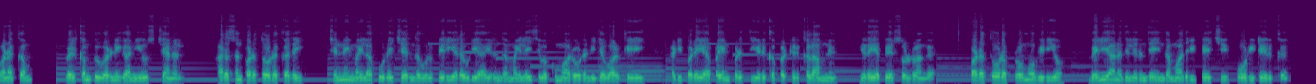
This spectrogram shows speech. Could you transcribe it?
வணக்கம். Welcome to Varnika news channel Arasan படத்தோட கதை. சென்னை மயிலாப்பூரைச் சேர்ந்த ஒரு பெரிய ரவுடியா இருந்த மயிலை சிவகுமாரோட நிஜ வாழ்க்கையை அடிப்படையா பயன்படுத்தி எடுக்கப்பட்டிருக்கலாம்னு நிறைய பேர் சொல்றாங்க. படத்தோட ப்ரோமோ வீடியோ வெளியானதிலிருந்தே இந்த மாதிரி பேச்சு ஓடிட்டு இருக்கு.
